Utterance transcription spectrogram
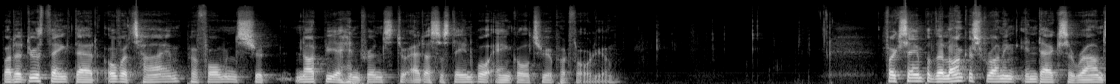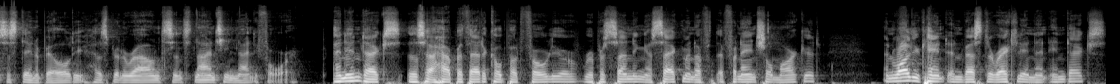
But I do think that over time, performance should not be a hindrance to add a sustainable angle to your portfolio. For example, the longest running index around sustainability has been around since 1994. An index is a hypothetical portfolio representing a segment of the financial market. And while you can't invest directly in an index,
